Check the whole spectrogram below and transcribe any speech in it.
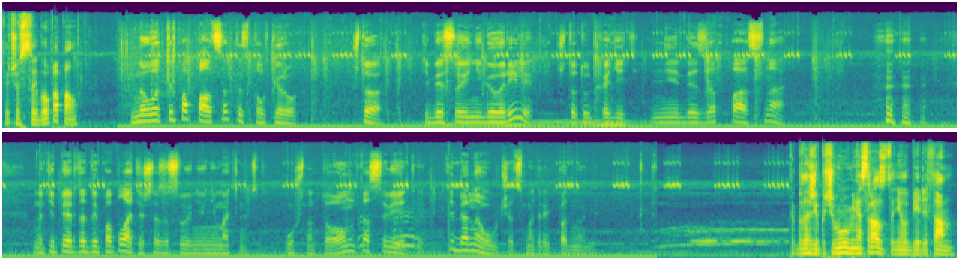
Ты что, в своего попал? Ну вот ты попался, ты сталкеру. Что, тебе свои не говорили, что тут ходить небезопасно? Но теперь-то ты поплатишься за свою невнимательность. Уж на том-то свете тебя научат смотреть под ноги. Так подожди, почему вы меня сразу-то не убили там?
